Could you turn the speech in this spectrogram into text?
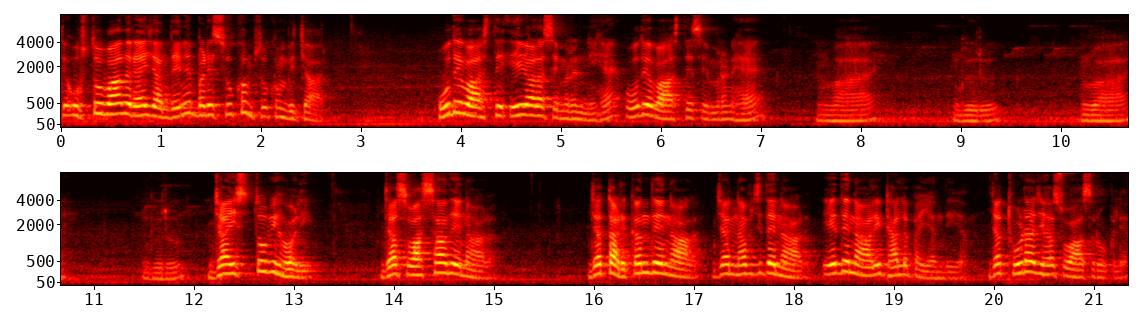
ਤੇ ਉਸ ਤੋਂ ਬਾਅਦ ਰਹਿ ਜਾਂਦੇ ਨੇ ਬੜੇ ਸੂਖਮ ਸੂਖਮ ਵਿਚਾਰ। ਉਹਦੇ ਵਾਸਤੇ ਇਹ ਵਾਲਾ ਸਿਮਰਨ ਨਹੀਂ ਹੈ। ਉਹਦੇ ਵਾਸਤੇ ਸਿਮਰਨ ਹੈ ਵਾਏ ਗੁਰੂ ਵਾਹਿ ਗੁਰੂ ਜਾਂ ਇਸ ਤੋਂ ਵੀ ਹੌਲੀ, ਜਾਂ ਸਵਾਸਾਂ ਦੇ ਨਾਲ, ਜਾਂ ਧੜਕਣ ਦੇ ਨਾਲ, ਜਾਂ ਨਬਜ਼ ਦੇ ਨਾਲ, ਇਹਦੇ ਨਾਲ ਹੀ ਠੱਲ ਪੈ ਜਾਂਦੀ ਆ, ਜਾਂ ਥੋੜਾ ਜਿਹਾ ਸਵਾਸ ਰੋਕ ਲਿਆ।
